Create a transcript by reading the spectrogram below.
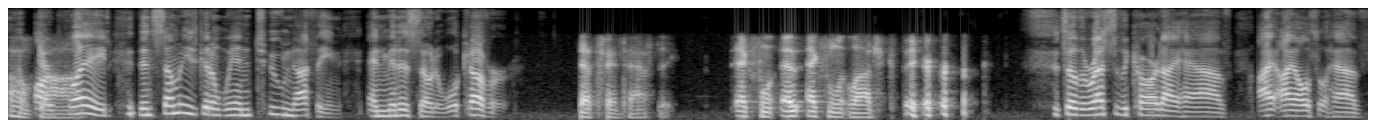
Oh are played, then somebody's going to win two nothing, and Minnesota will cover. That's fantastic. Excellent, excellent logic there. So the rest of the card I have, I, I also have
